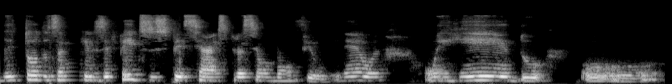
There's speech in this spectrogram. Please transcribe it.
de todos aqueles efeitos especiais para ser um bom filme, né? O, o enredo, o,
